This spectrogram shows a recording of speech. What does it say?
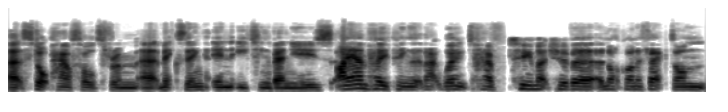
uh, stop households from uh, mixing in eating venues. I am hoping that that won't have too much of a, a knock on effect on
